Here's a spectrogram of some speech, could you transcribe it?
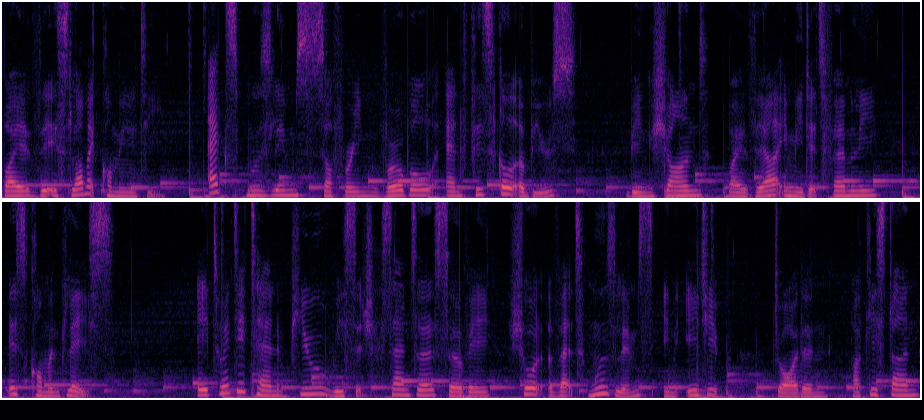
by the Islamic community. Ex Muslims suffering verbal and physical abuse, being shunned by their immediate family, is commonplace. A 2010 Pew Research Center survey showed that Muslims in Egypt, Jordan, Pakistan,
